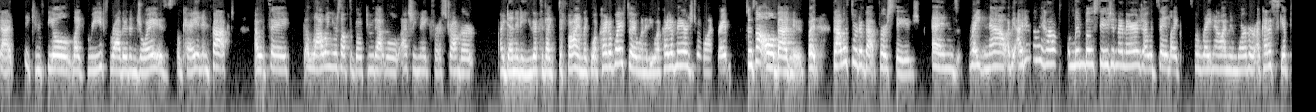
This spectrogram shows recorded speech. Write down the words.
that it can feel like grief rather than joy is okay. And in fact, I would say allowing yourself to go through that will actually make for a stronger identity. You get to like define like what kind of wife do I want to be? What kind of marriage do I want? Right. So it's not all bad news, but that was sort of that first stage. And right now, I mean, I didn't really have a limbo stage in my marriage. I would say like for right now, I'm in more of a, I kind of skipped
